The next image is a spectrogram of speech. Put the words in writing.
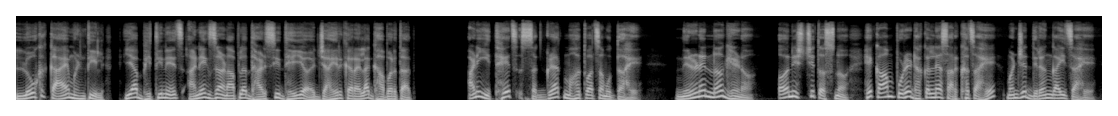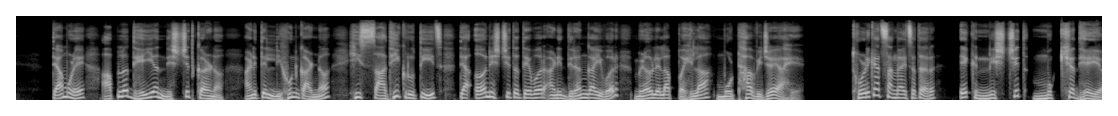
लोक काय म्हणतील या भीतीनेच अनेकजण आपलं धाडसी ध्येय जाहीर करायला घाबरतात. आणि इथेच सगळ्यात महत्त्वाचा मुद्दा आहे निर्णय न घेणं. अनिश्चित असणं हे काम पुढे ढकलण्यासारखंच आहे म्हणजे दिरंगाईच आहे. त्यामुळे आपलं ध्येय निश्चित करणं आणि ते लिहून काढणं ही साधी कृतीच त्या अनिश्चिततेवर आणि दिरंगाईवर मिळवलेला पहिला मोठा विजय आहे. थोडक्यात सांगायचं तर एक निश्चित मुख्य ध्येय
